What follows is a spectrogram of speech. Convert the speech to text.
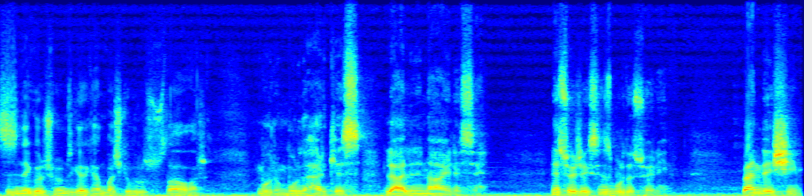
Sizinle görüşmemiz gereken başka bir husus daha var. Buyurun burada herkes Lale'nin ailesi. Ne söyleyeceksiniz burada söyleyin. Ben de eşiyim.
